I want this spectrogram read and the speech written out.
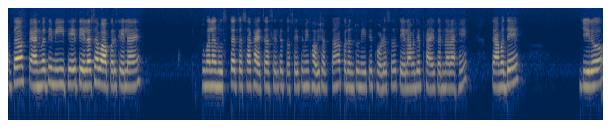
आता पॅनमध्ये मी इथे तेलाचा वापर केला आहे तुम्हाला नुसता तसा खायचा असेल तर तसंही तुम्ही खाऊ शकता. परंतु मी इथे थोडंसं तेलामध्ये फ्राय करणार आहे. त्यामध्ये जिरं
